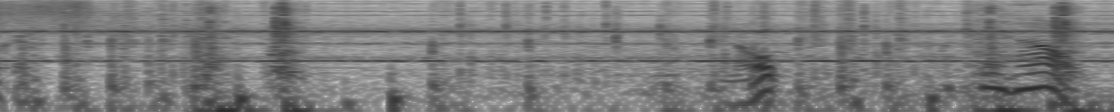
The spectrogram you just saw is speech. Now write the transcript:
Okay. Nope. What the hell?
